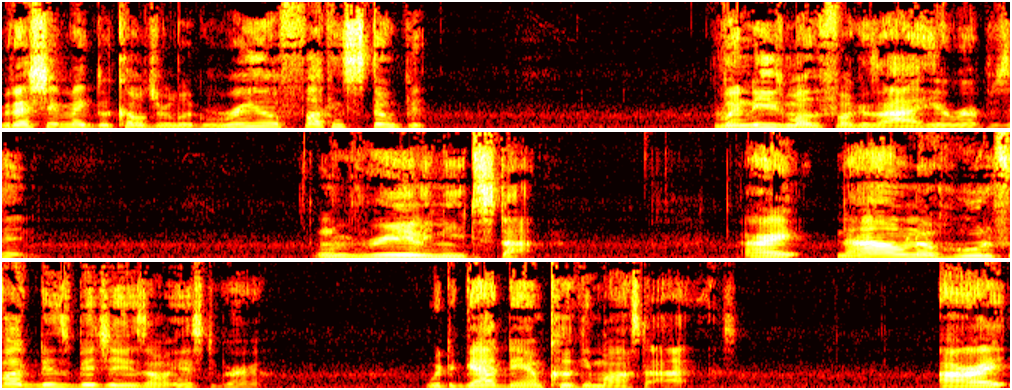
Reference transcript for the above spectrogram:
But that shit make the culture look real fucking stupid when these motherfuckers are out here representing. And we really need to stop. Alright, now I don't know who the fuck this bitch is on Instagram. With the goddamn Cookie Monster eyes. Alright.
